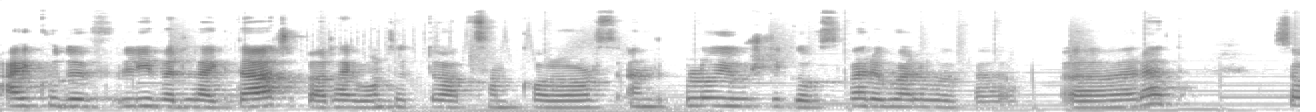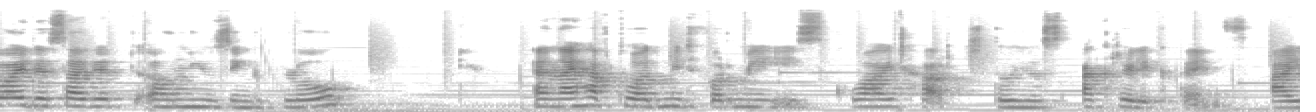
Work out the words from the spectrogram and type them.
I could have leave it like that but I wanted to add some colors and blue usually goes very well with a, a red so I decided on using blue and I have to admit for me it's quite hard to use acrylic paints. I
